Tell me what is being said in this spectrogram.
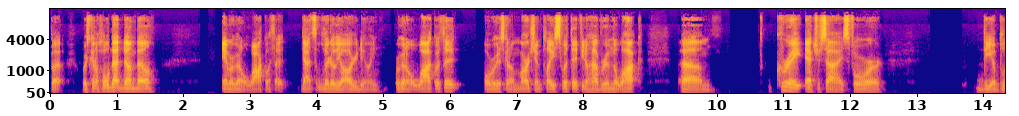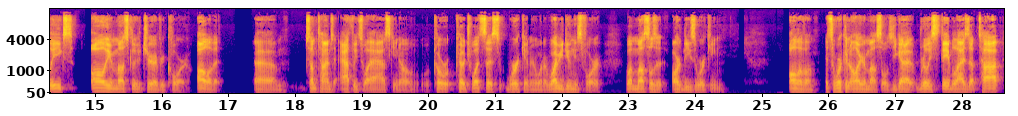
But we're just gonna hold that dumbbell and we're gonna walk with it that's literally all you're doing. We're to walk with it, or we're just to march in place with it if you don't have room to walk. Um, great exercise for the obliques, all your musculature of your core, all of it. Um, sometimes athletes will ask, you know, coach, what's this working or whatever? Why are you doing these for? What muscles are these working? All of them. It's working all your muscles. You got to really stabilize up top.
